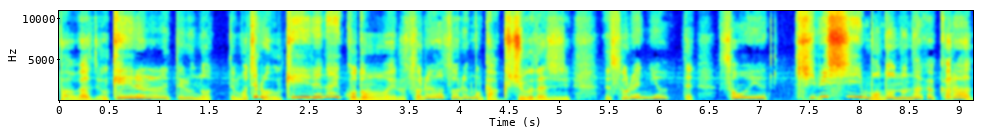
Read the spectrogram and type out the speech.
刃が受け入れられてるのって、もちろん受け入れない子供もいる。それはそれも学習だし、でそれによって、そういう厳しいものの中から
